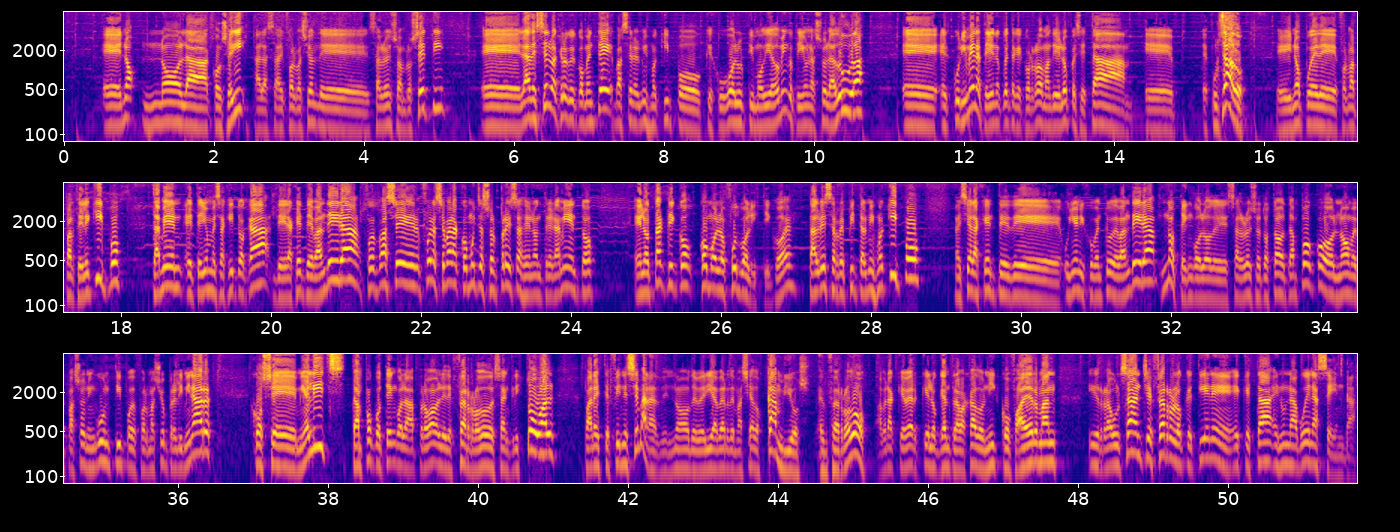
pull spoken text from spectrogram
Eh, no, no la conseguí a la información de San Lorenzo Ambrosetti. Eh, la de Selva creo que comenté, va a ser el mismo equipo que jugó el último día domingo, tenía una sola duda. Eh, el Curimena, teniendo en cuenta que Corrado Mandíbal López está expulsado y no puede formar parte del equipo. También eh, tenía un mensajito acá de la gente de Bandera. Fue, va a ser, fue una semana con muchas sorpresas en lo entrenamiento, en lo táctico como en lo futbolístico. ¿eh? Tal vez se repita el mismo equipo. Me decía la gente de Unión y Juventud de Bandera. No tengo lo de San Lorenzo de Tostado tampoco. No me pasó ningún tipo de formación preliminar. José Mialitz. Tampoco tengo la probable de Ferro de San Cristóbal para este fin de semana. No debería haber demasiados cambios en Ferro Habrá que ver qué es lo que han trabajado Nico Faerman y Raúl Sánchez. Ferro lo que tiene es que está en una buena senda.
